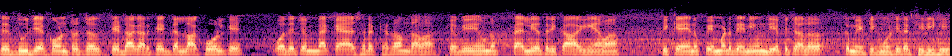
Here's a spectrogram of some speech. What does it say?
ਤੇ ਦੂਜੇ ਕਾਊਂਟਰ 'ਚ ਟੇਢਾ ਕਰਕੇ ਗੱਲਾ ਖੋਲ ਕੇ, ਉਹਦੇ 'ਚ ਮੈਂ ਕੈਸ਼ ਰੱਖੇ ਦਾ ਹੁੰਦਾ ਵਾ, ਕਿਉਂਕਿ ਹੁਣ ਪਹਿਲੀਆਂ ਤਰੀਕਾ ਆ ਗਈਆਂ ਵਾ ਵੀ ਕਿਸੇ ਨੂੰ ਪੇਮੈਂਟ ਦੇਣੀ ਹੁੰਦੀ ਹੈ, ਵੀ ਚੱਲ ਕਮੇਟੀ ਕਮੇਟੀ ਰੱਖੀ ਦੀ ਸੀ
